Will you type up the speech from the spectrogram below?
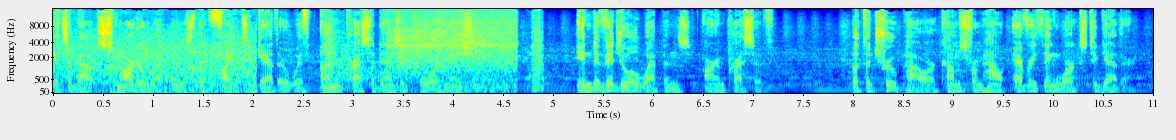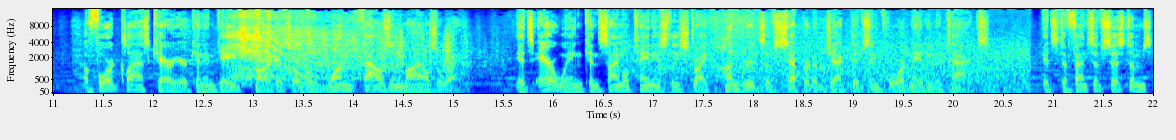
It's about smarter weapons that fight together with unprecedented coordination. Individual weapons are impressive. But the true power comes from how everything works together. A Ford-class carrier can engage targets over 1,000 miles away. Its air wing can simultaneously strike hundreds of separate objectives in coordinated attacks, its defensive systems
